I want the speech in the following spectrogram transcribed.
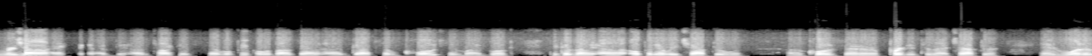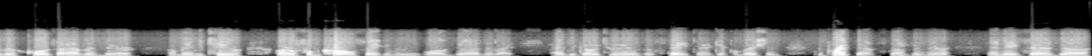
version? Uh, actually, I've, I've talked to several people about that. I've got some quotes in my book because I uh, open every chapter with uh, quotes that are pertinent to that chapter. And one of the quotes I have in there, or maybe two, are from Carl Sagan, who is long dead, and I had to go to his estate to get permission to print that stuff mm-hmm. in there. And they said, uh,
